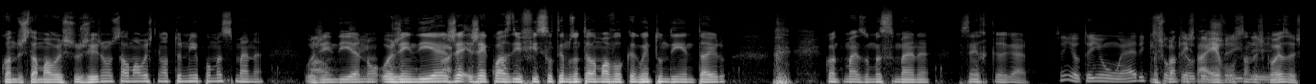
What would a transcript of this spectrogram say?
Quando- os telemóveis surgiram, os telemóveis tinham autonomia para uma semana. Hoje Oh, em dia, sim. não, hoje em dia já, já é quase difícil termos um telemóvel que aguente um dia inteiro, quanto mais uma semana sem recarregar. Sim, eu tenho um Ericsson Mas pronto, que está, é a evolução das de- coisas.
